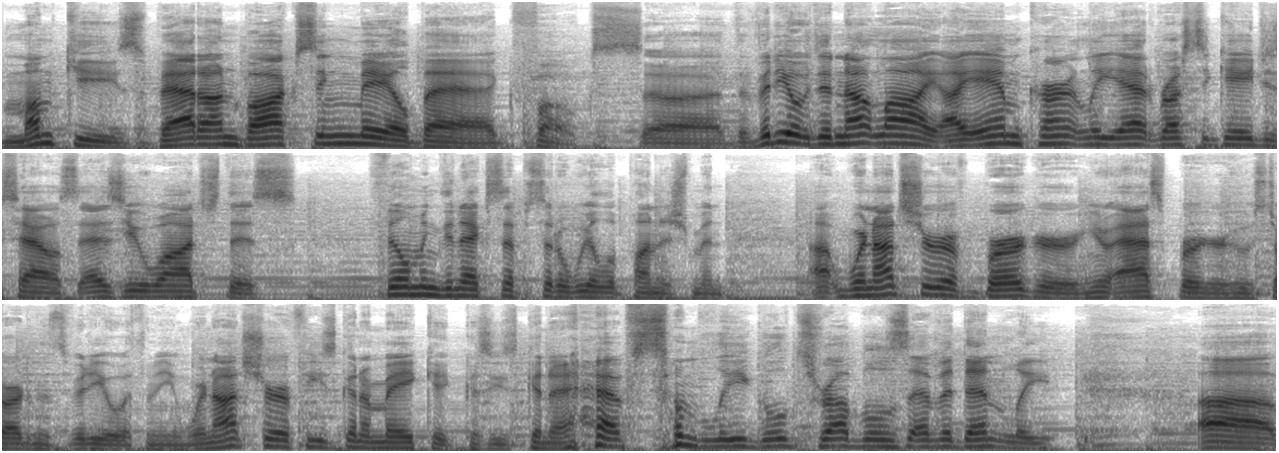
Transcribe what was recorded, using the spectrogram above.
Mumkey's Bad Unboxing Mailbag, folks. Uh, the video did not lie. I am currently at Rusty Cage's house as you watch this, filming the next episode of Wheel of Punishment. Uh, we're not sure if Burger, you know, Assburger, who started this video with me, we're not sure if he's gonna make it because he's gonna have some legal troubles, evidently. Uh,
